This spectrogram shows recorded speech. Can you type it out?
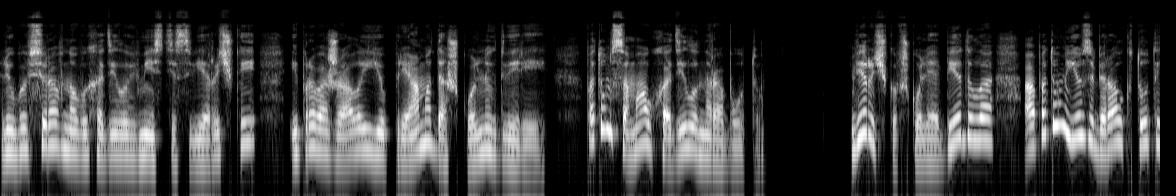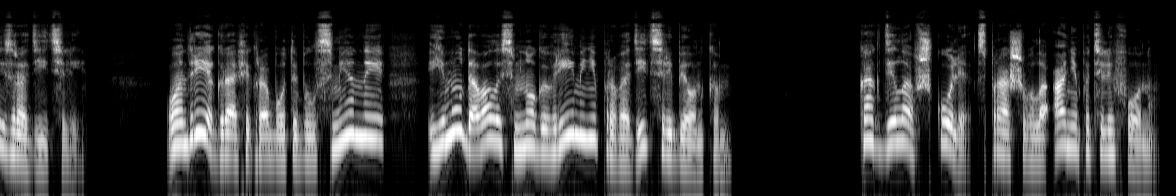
Люба все равно выходила вместе с Верочкой и провожала ее прямо до школьных дверей. Потом сама уходила на работу. Верочка в школе обедала, а потом ее забирал кто-то из родителей. У Андрея график работы был сменный, и ему удавалось много времени проводить с ребенком. «Как дела в школе?» — спрашивала Аня по телефону.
